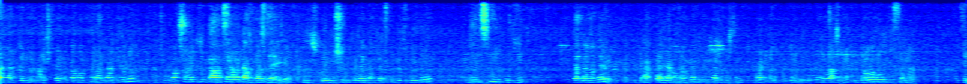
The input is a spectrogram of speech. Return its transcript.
রাখার জন্য মানুষ ঐক্যবদ্ধ রাখার জন্য থেকে যাতে আমাদের একটা যেমন বলতেছে না, যে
